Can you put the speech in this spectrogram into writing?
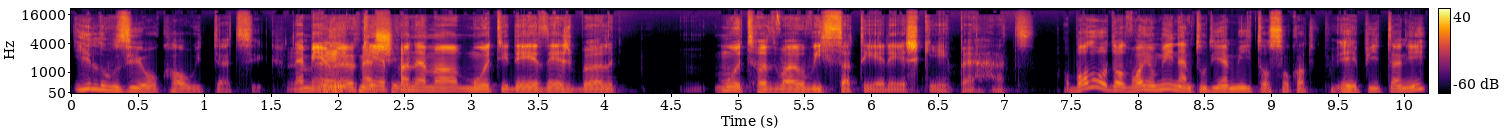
Illúziók, ha úgy tetszik. Nem jövőkép, hanem a múlt idézésből múlthoz való visszatérés képe. Hát. A baloldal vajon mi nem tud ilyen mítoszokat építeni,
